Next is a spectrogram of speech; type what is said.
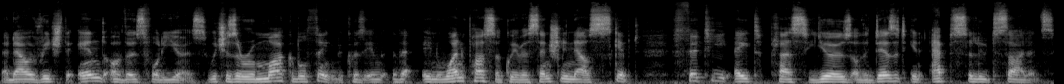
that now we've reached the end of those 40 years, which is a remarkable thing because in the, in one pasuk we've essentially now skipped 38 plus years of the desert in absolute silence.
